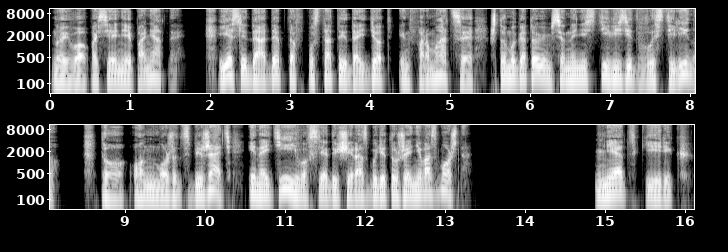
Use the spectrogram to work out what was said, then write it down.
Но его опасения понятны. Если до адептов пустоты дойдет информация, что мы готовимся нанести визит властелину, то он может сбежать, и найти его в следующий раз будет уже невозможно. Нет, Кирик,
